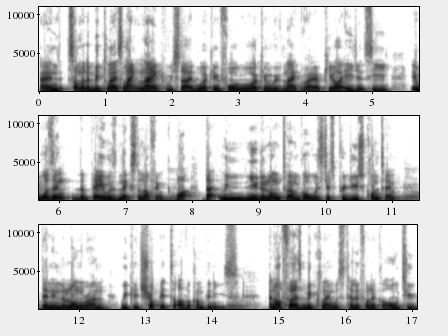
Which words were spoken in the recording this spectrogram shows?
And some of the big clients like Nike, we started working for, we were working with Nike via a PR agency. It wasn't, the pay was next to nothing, mm. but that we knew the long term goal was just produce content. Then in the long run, we could shop it to other companies. And our first big client was Telefonica O2.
